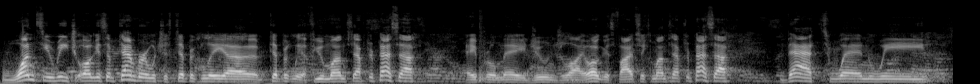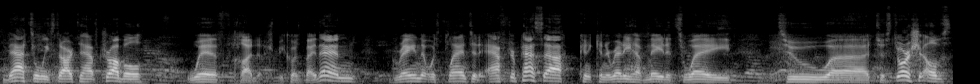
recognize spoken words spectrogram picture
Once you reach August, September, which is typically uh, typically a few months after Pesach, April, May, June, July, August, five six months after Pesach, that's when we that's when we start to have trouble with chadash because by then grain that was planted after Pesach can, can already have made its way to uh, to store shelves,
